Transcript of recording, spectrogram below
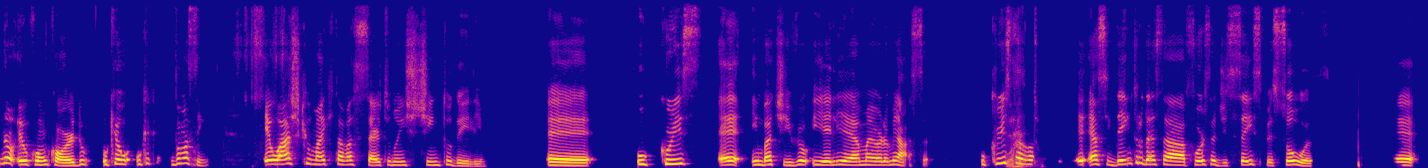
Não, eu concordo. O que eu. O que, vamos assim. Eu acho que o Mike estava certo no instinto dele. É, o Chris é imbatível e ele é a maior ameaça. O Chris estava. É, é, assim, dentro dessa força de seis pessoas, é,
